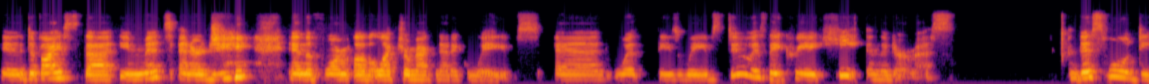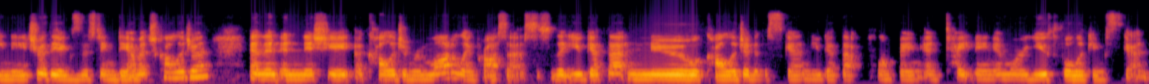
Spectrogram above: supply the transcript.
is a device that emits energy in the form of electromagnetic waves. And what these waves do is they create heat in the dermis. This will denature the existing damaged collagen and then initiate a collagen remodeling process so that you get that new collagen to the skin, you get that plumping and tightening and more youthful looking skin.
